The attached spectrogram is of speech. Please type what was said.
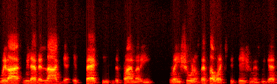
will have a lag effect into the primary reinsurance. That's our expectation as we get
